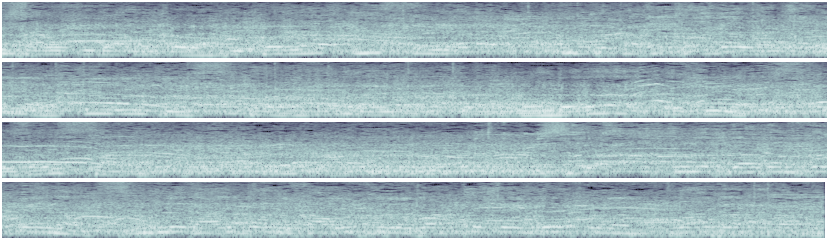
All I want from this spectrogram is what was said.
არის აუხი გამოწვევა. ფორმულა ისე უკვე გამოწვევა. კირიქის ფორმულა და და ფინალის. ეს არის საკა. საკა ახლა გადამწყვეტ პენალტს. უნდა გაიტანოს აუხი როგორც შეიძლება. ფლაგ გაკეთდა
